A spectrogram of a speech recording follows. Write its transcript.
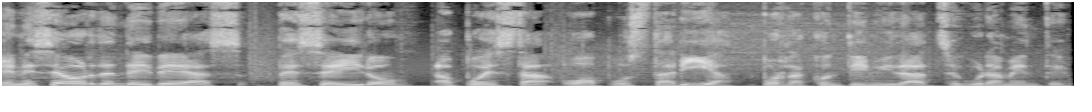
En ese orden de ideas, Peseiro apuesta o apostaría por la continuidad seguramente.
